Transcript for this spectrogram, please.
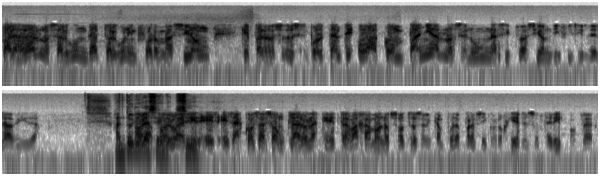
para darnos algún dato, alguna información que para nosotros es importante o acompañarnos en una situación difícil de la vida. Antonio Ahora, Lacero, vuelvo a sí. decir, es- esas cosas son, claro, las que trabajamos nosotros en el campo de la parapsicología y del esoterismo, claro.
